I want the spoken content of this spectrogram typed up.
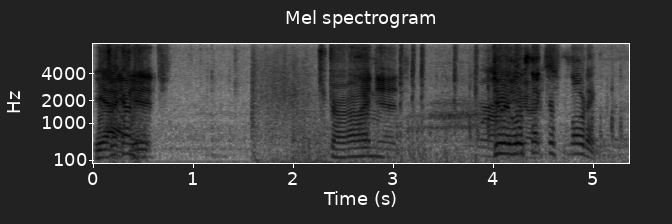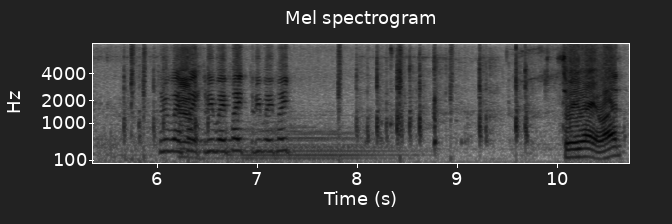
Yeah. I Chicken. dude. did. I did. Where Dude, are it you looks like you're floating. Three-way Who? fight. Three-way fight. Three-way fight. Three way, what?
